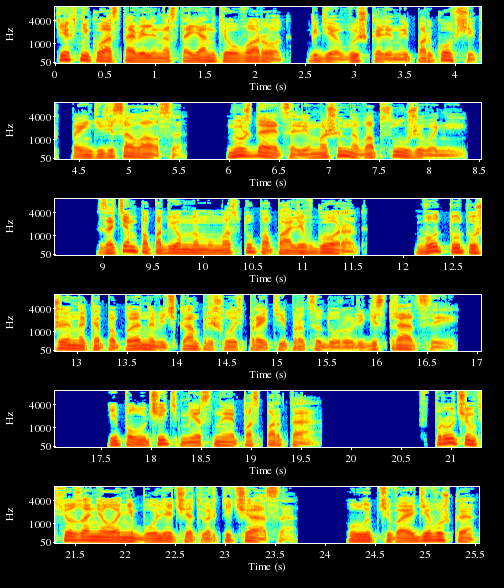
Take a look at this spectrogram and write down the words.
Технику оставили на стоянке у ворот, где вышкаленный парковщик поинтересовался, нуждается ли машина в обслуживании. Затем по подъемному мосту попали в город. Вот тут уже на КПП новичкам пришлось пройти процедуру регистрации и получить местные паспорта. Впрочем, все заняло не более четверти часа. Улыбчивая девушка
